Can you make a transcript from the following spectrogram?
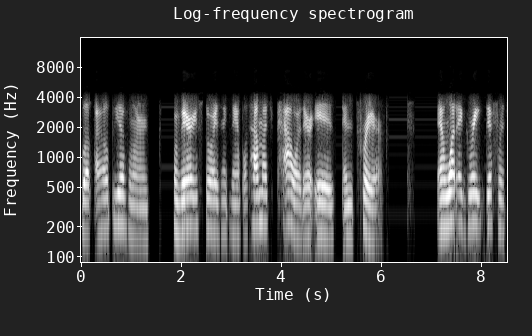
book, I hope you have learned from various stories and examples how much power there is in prayer and what a great difference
